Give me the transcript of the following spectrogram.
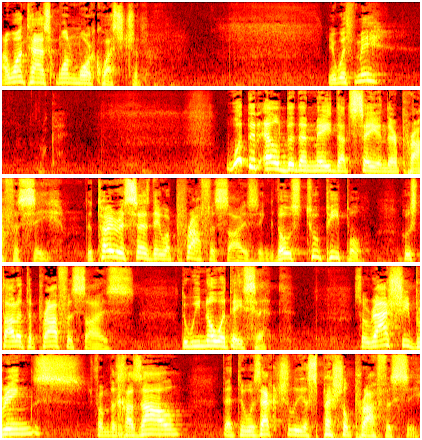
I want to ask one more question. You with me? Okay. What did Eldad and Medad say in their prophecy? The Torah says they were prophesizing. Those two people who started to prophesize, do we know what they said? So Rashi brings from the Chazal that there was actually a special prophecy.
